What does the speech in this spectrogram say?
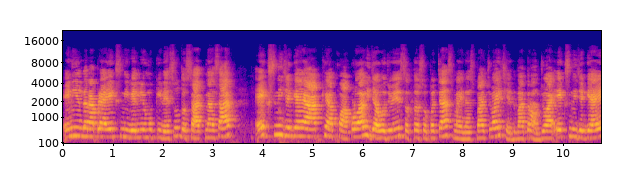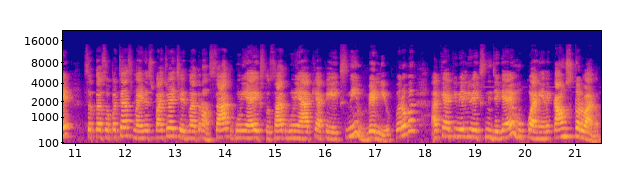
એની અંદર આપણે આ એક્સની વેલ્યુ મૂકી દેશું. તો સાતના સાત એક્સની જગ્યાએ આખે આખો આંકડો આવી જવો જોઈએ. સત્તરસો પચાસ માઇનસ પાંચ વાય છેદમાં ત્રણ. જો આ એક્સની જગ્યાએ સત્તરસો પચાસ માઇનસ પાંચવાય છેદમાં ત્રણ. સાત ગુણ્યા એક્સ તો સાત ગુણ્યા આખે આખી એક્સની વેલ્યુ બરોબર? આખે આખી વેલ્યુ એક્સની જગ્યાએ મૂકવાની અને કાઉન્સ કરવાનો.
